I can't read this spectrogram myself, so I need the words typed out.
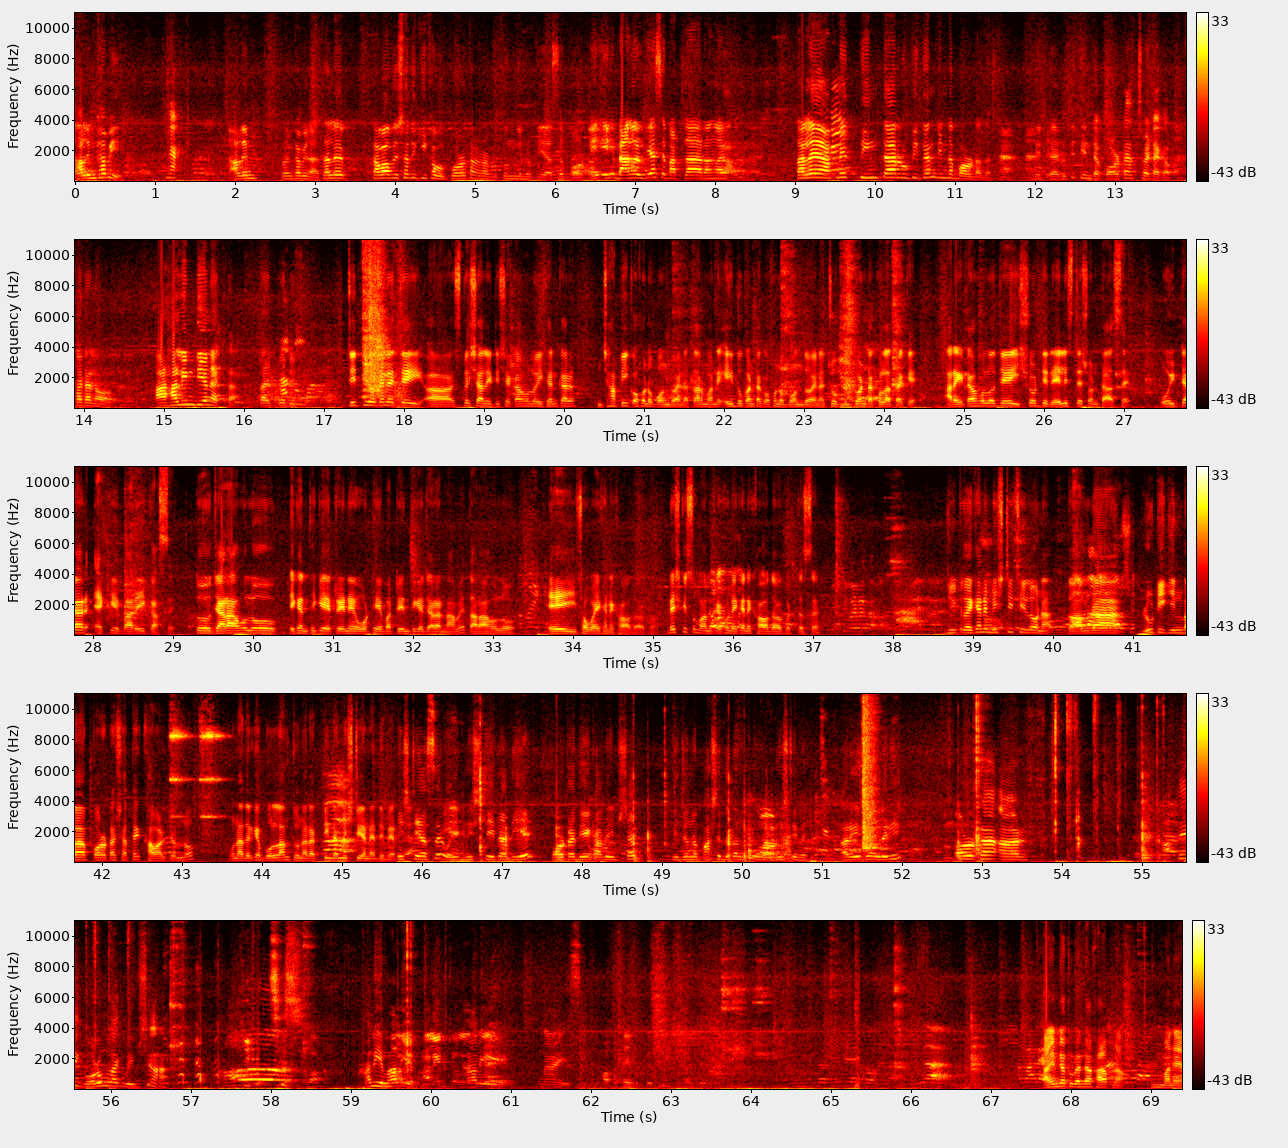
আলিম খাবি? না। আলিম হালিম খাবি না। তাহলে কাবাবের সাথে কি খাব? পরোটা খাব? কোন দিন রুটি আছে পরোটা। এই বাংলা রুটি আছে পাতলা বাংলা তাহলে আপনি তিনটা রুটি দেন তিনটা পরোটা দেন। হ্যাঁ তিনটা রুটি তিনটা পরোটা ছয়টা কাবাব। ছয়টা খাওয়া আর হালিম দিয়েন একটা তাই প্রোটিন তৃতীয় হোটেলের যেই স্পেশালিটি সেটা হলো এখানকার ঝাঁপি কখনো বন্ধ হয় না তার মানে এই দোকানটা কখনো বন্ধ হয় না চব্বিশ ঘণ্টা খোলা থাকে। আর এটা হলো যে ঈশ্বরদী রেল স্টেশনটা আছে ওইটার একেবারেই কাছে। তো যারা হলো এখান থেকে ট্রেনে ওঠে বা ট্রেন থেকে যারা নামে তারা হলো এই সবাই এখানে খাওয়া দাওয়া করে। বেশ কিছু মানুষ এখন এখানে খাওয়া দাওয়া করতেছে। তো এখানে মিষ্টি ছিল না। তো আমরা রুটি কিংবা পরোটার সাথে খাওয়ার জন্য ওনাদেরকে বললাম তো ওনারা তিনটা মিষ্টি এনে দেবে মিষ্টি আছে ওই মিষ্টিটা দিয়ে পরোটা দিয়ে খাবে ইপসার এই জন্য পাশের দোকান থেকে মিষ্টি নেই আর এই যে অলরেডি পরোটা আর হাতে গরম লাগবে ইপসা কি হালিম হালিম। হালিম নাইস হালিমটা খুব একটা খারাপ না। মানে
